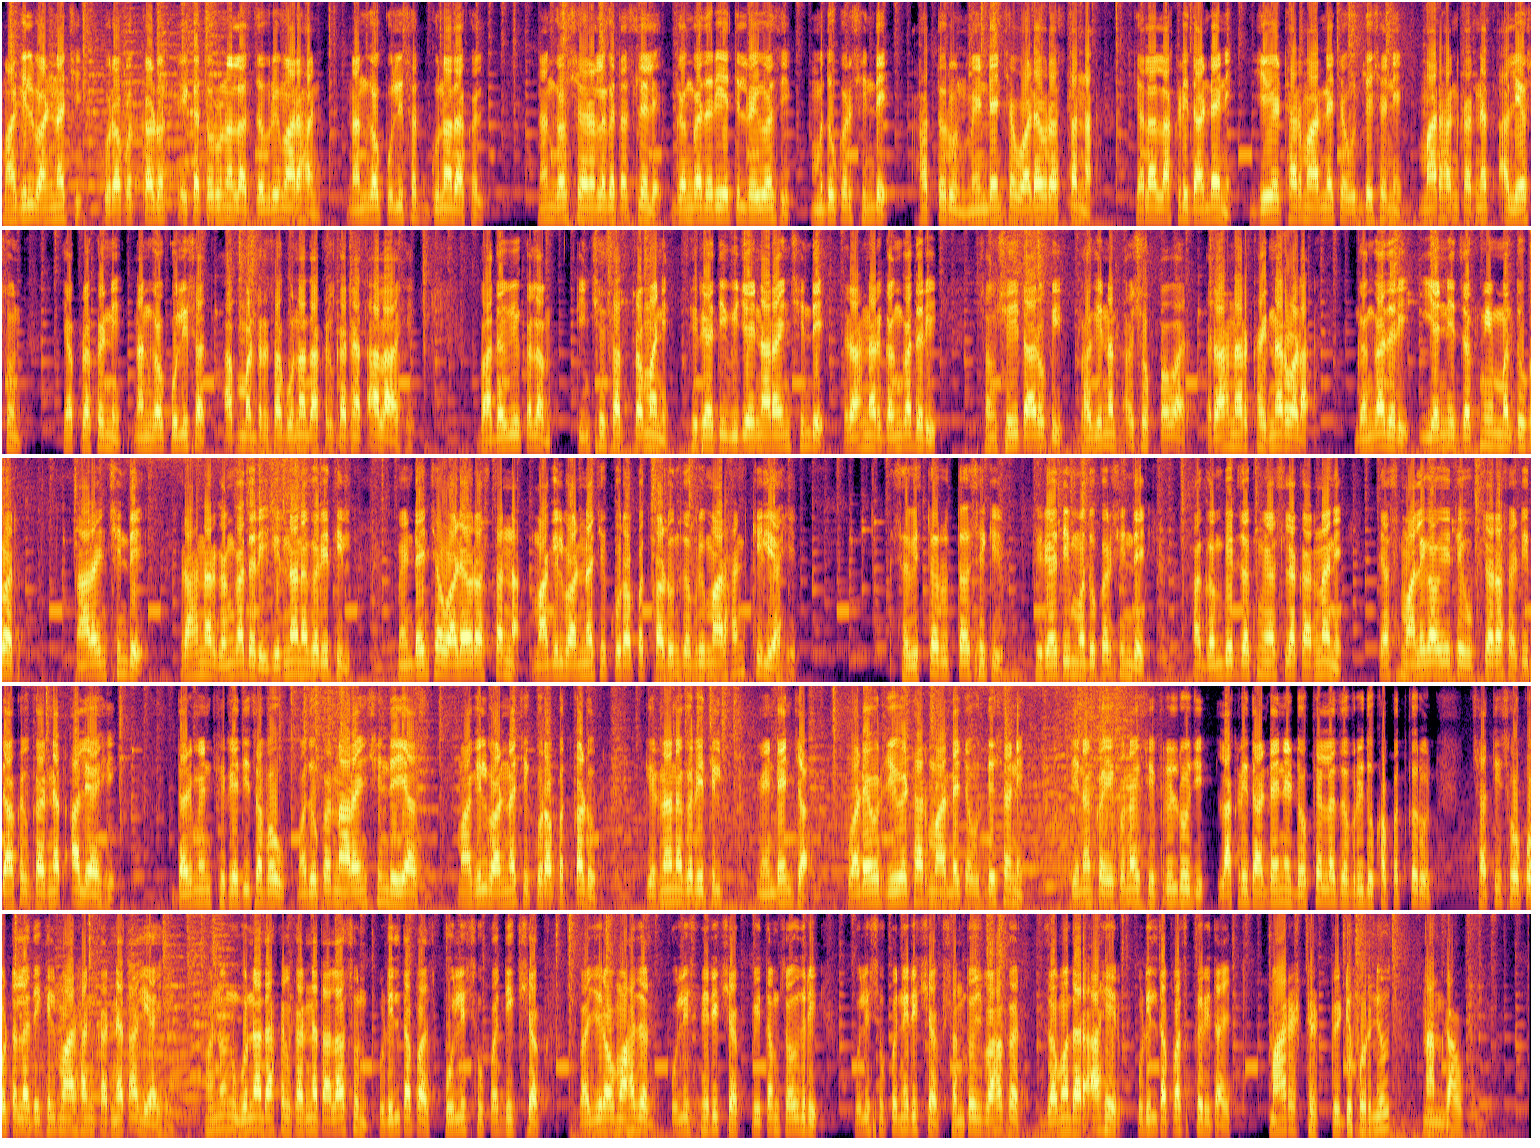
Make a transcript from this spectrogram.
मागील भांडणाची कुरापत काढून एका तरुणाला जबरी मारहाण नांदगाव पोलिसात गुन्हा दाखल. नांदगाव शहरालगत असलेले गंगाधरी येथील रहिवासी मधुकर शिंदे हा तरुण मेंढ्यांच्या वाड्यावर असताना त्याला लाकडी दांड्याने जीवे ठार मारण्याच्या उद्देशाने मारहाण करण्यात आली असून या प्रकरणी नांदगाव पोलिसात आप मर्डरचा गुन्हा दाखल करण्यात आला आहे. भादवी कलम तीनशे सात प्रमाणे फिर्यादी विजय नारायण शिंदे राहणार गंगाधरी संशयित आरोपी भागीनाथ अशोक पवार राहणार खैरनारवाडा गंगाधरी यांनी जखमी मधुकर नारायण शिंदे राहणार गंगाधरी गिरणानगर येथील मेंढ्यांच्या वाड्यावर असताना मागील भांडणाची कुरापत काढून जबरी मारहाण केली आहे. सविस्तर वृत्त असे की फिर्यादी मधुकर शिंदे हा गंभीर जखमी असल्याकारणाने त्यास मालेगाव येथे उपचारासाठी दाखल करण्यात आले आहे. दरम्यान फिर्यादीचा भाऊ मधुकर नारायण शिंदे यास मागील भांडणाची कुरापत काढून गिरणानगर येथील मेंढ्यांच्या वाड्यावर जीवेठार मारण्याच्या उद्देशाने दिनांक एकोणावीस एप्रिल रोजी लाकडी दांड्याने डोक्याला जबरी दुखापत करून छातीस व पोटाला देखील मारहाण करण्यात आली आहे. म्हणून गुन्हा दाखल करण्यात आला असून पुढील तपास पोलीस उपाधीक्षक बाजीराव महाजन पोलीस निरीक्षक प्रीतम चौधरी पोलीस उपनिरीक्षक संतोष बहाकर जमादार आहेर पुढील तपास करीत आहेत. Maharashtra twenty four news Nandgaon.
